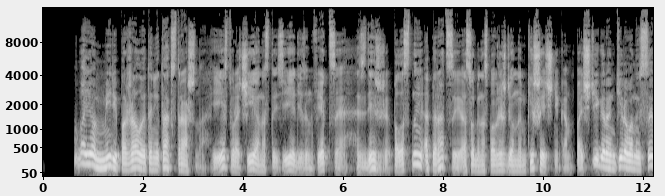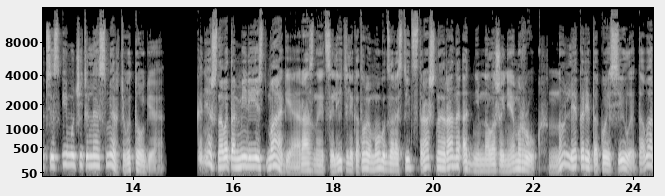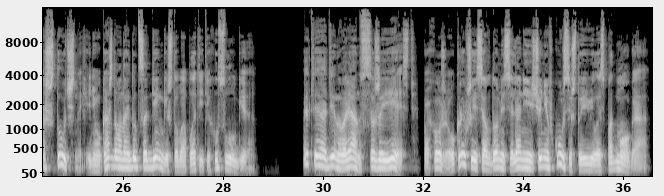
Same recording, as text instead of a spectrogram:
В моем мире, пожалуй, это не так страшно. Есть врачи, анестезия, дезинфекция. Здесь же полостные операции, особенно с поврежденным кишечником, почти гарантированный сепсис и мучительная смерть в итоге. Конечно, в этом мире есть магия, разные целители, которые могут зарастить страшные раны одним наложением рук. Но лекари такой силы – товар штучный, и не у каждого найдутся деньги, чтобы оплатить их услуги. Хотя один вариант все же есть. Похоже, укрывшиеся в доме селяне еще не в курсе, что явилась подмога.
